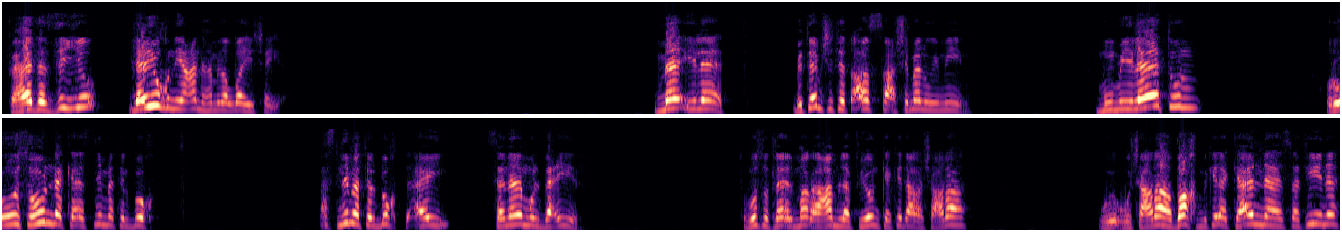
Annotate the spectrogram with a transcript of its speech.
فهذا الزي لا يغني عنها من الله شيئا. مائلات بتمشي تتقصع شمال ويمين. مميلات رؤوسهن كأسنمة البخت. أسنمة البخت أي سنام البعير. تبص تلاقي المرأة عاملة فيونكة كده على شعرها وشعرها ضخم كده كأنها سفينة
